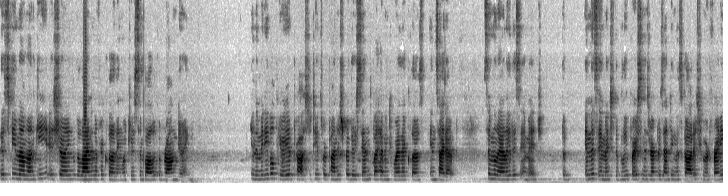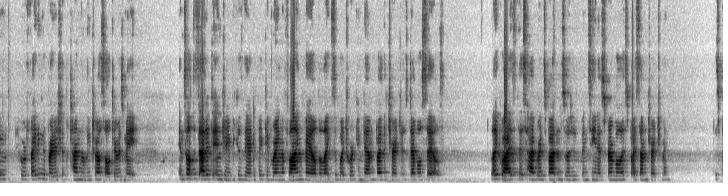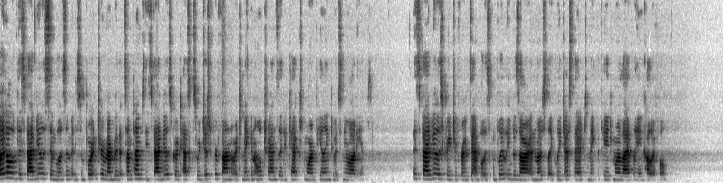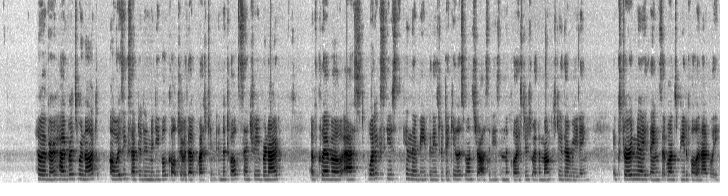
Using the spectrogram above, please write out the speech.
This female monkey is showing the lining of her clothing, which was symbolic of wrongdoing. In the medieval period, prostitutes were punished for their sins by having to wear their clothes inside out. Similarly, this image, the, in this image, the blue person is representing the Scottish who were fighting who were fighting the British at the time the Luttrell Psalter was made. Insult is added to injury because they are depicted wearing a flying veil, the likes of which were condemned by the church as devil's sails. Likewise, this hybrid's buttons would have been seen as frivolous by some churchmen. Despite all of this fabulous symbolism, it is important to remember that sometimes these fabulous grotesques were just for fun or to make an old translated text more appealing to its new audience. This fabulous creature, for example, is completely bizarre and most likely just there to make the page more lively and colorful. However, hybrids were not always accepted in medieval culture without question. In the twelfth century, Bernard of Clairvaux asked, What excuse can there be for these ridiculous monstrosities in the cloisters where the monks do their reading? Extraordinary things, at once beautiful and ugly.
